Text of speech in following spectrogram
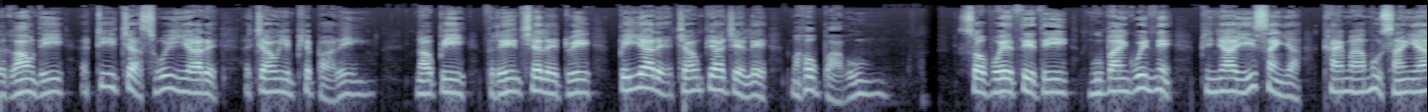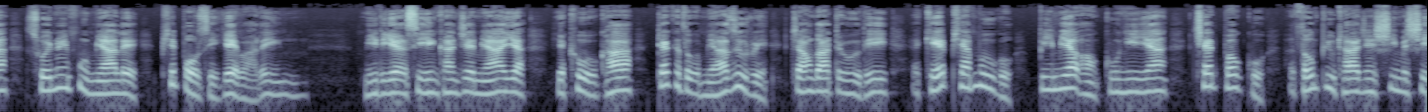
၎င်းသည် အတိအကျဆိုရင်ရတဲ့အကြောင်းရင်းဖြစ်ပါတယ်။နောက်ပြီးသတင်းချက်လက်တွေပေးရတဲ့အကြောင်းပြချက်လည်းမဟုတ်ပါဘူး။ software အသစ်သည်မူပိုင်ခွင့်နှင့် ပညာရေးဆိုင်ရာ ခိုင်မာမှုဆိုင်ရာ ဆွေးနွေးမှုများလည်း ဖြစ်ပေါ်စေခဲ့ပါတယ်။မီဒီယာ အစီရင်ခံချက်များအရ ယခုအခါ တက္ကသိုလ်အများစုတွင် ကျောင်းသားတဦးသည် အကဲဖြတ်မှုကို ပြီးမြောက်အောင် ကူညီရန် chatbot ကို အသုံးပြုထားခြင်း ရှိမရှိ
